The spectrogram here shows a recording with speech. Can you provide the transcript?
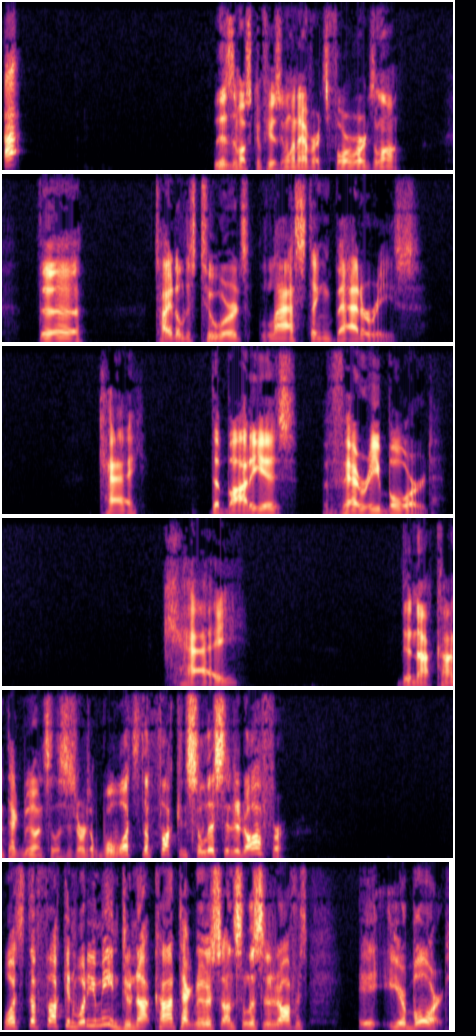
Ah. This is the most confusing one ever. It's four words long. The title is two words lasting batteries. Okay. The body is very bored. Okay. Did not contact me on solicited. Well, what's the fucking solicited offer? What's the fucking, what do you mean? Do not contact me with unsolicited offers. You're bored.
